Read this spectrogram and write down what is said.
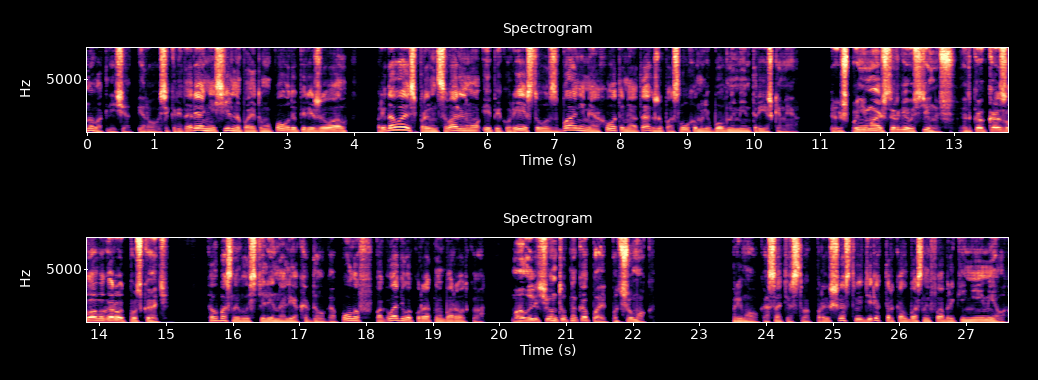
но, в отличие от первого секретаря, не сильно по этому поводу переживал, предаваясь провинциальному эпикурейству с банями, охотами, а также, по слухам, любовными интрижками. — Ты ж понимаешь, Сергей Устинович, это как козла в огород пускать. Колбасный властелин Олег Долгополов погладил аккуратную бородку. «Мало ли что он тут накопает под шумок». Прямого касательства к происшествию директор колбасной фабрики не имел,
